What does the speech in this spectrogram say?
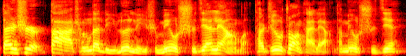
但是大乘的理论里是没有时间量的，它只有状态量，它没有时间。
